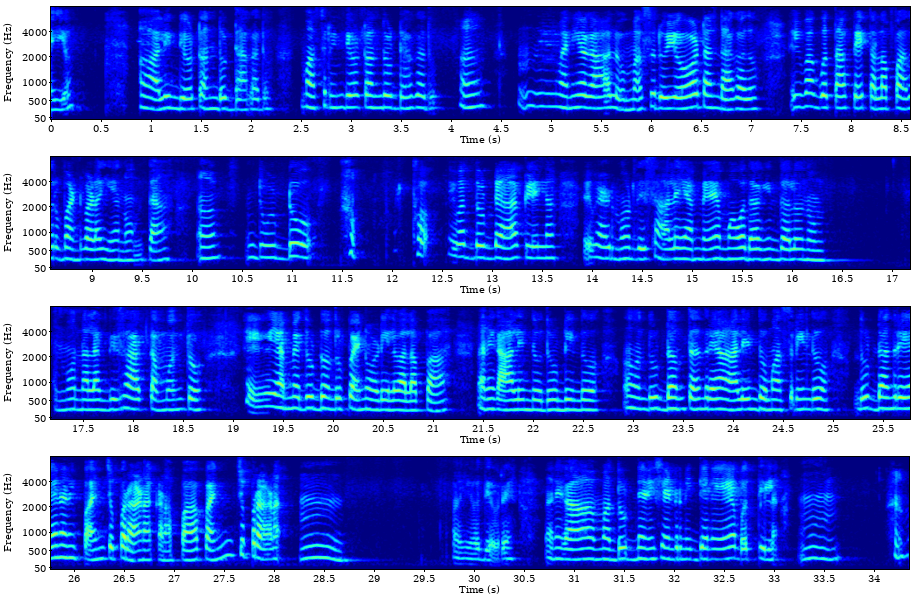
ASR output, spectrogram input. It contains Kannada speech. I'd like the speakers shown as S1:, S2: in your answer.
S1: ಅಯ್ಯೋ, ಹಾಲಿನ ಏಟೊಂದು ದುಡ್ಡು ಆಗೋದು ಮೊಸರಿಂದ ಏಟೊಂದು ದುಡ್ಡು ಆಗೋದು ಹಾಂ? ಮನೆಯಾಗ ಹಾಲು, ಮೊಸರು ಏಟೊಂದು ಆಗೋದು. ಇವಾಗ ಗೊತ್ತಾಗ್ತೈತಲ್ಲಪ್ಪ, ಅದ್ರ ಬಂಡವಾಳ ಏನು ಅಂತ ದುಡ್ಡು ಇವತ್ತು ದುಡ್ಡು ಹಾಕಲಿಲ್ಲ. ಎರಡು ಮೂರು ದಿವಸ ಹಾಲೆ ಎಮ್ಮೆ ಮೋದಾಗಿಂದಲೂ ಮೂರು ನಾಲ್ಕು ದಿವಸ ಆಗ್ತಮ್ಮಂತು ಈ ಎಮ್ಮೆ ದುಡ್ಡು ಒಂದು ರೂಪಾಯಿ ನೋಡಿಲ್ವಲ್ಲಪ್ಪ? ನನಗೆ ಹಾಲಿಂದು, ದುಡ್ಡಿಂದು ದುಡ್ಡು ಅಂತಂದರೆ ಹಾಲಿಂದು, ಮೊಸರಿಂದು ದುಡ್ಡು ಅಂದರೆ ನನಗೆ ಪಂಚ ಪ್ರಾಣ ಕಣಪ್ಪ ಪಂಚ ಪ್ರಾಣ ಹ್ಞೂ ಅಯ್ಯೋ ದೇವ್ರೆ, ನನಗೆ ಆ ಮ ದುಡ್ಡು ನೆನೆಸ್ಕೊಂಡ್ರೆ ನಿದ್ದೆನೇ ಗೊತ್ತಿಲ್ಲ ಹ್ಞೂ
